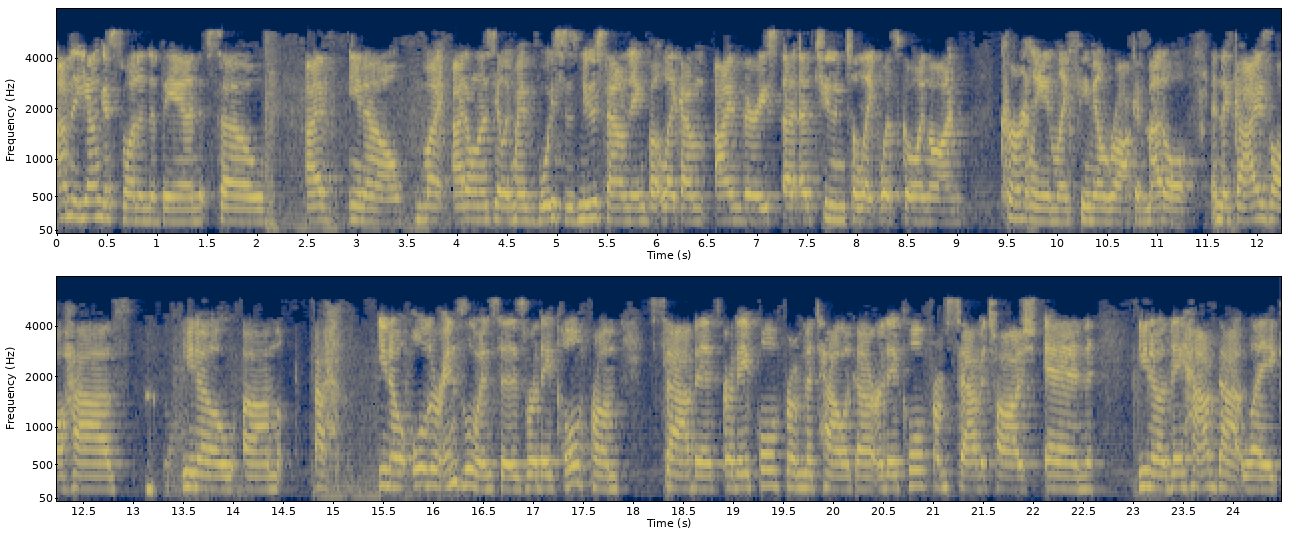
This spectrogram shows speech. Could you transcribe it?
I'm the youngest one in the band, so I've, you know, my, I don't want to say like my voice is new sounding, but like I'm, I'm very attuned to like what's going on currently in like female rock and metal, and the guys all have, you know, um, uh, you know, older influences where they pull from Sabbath or they pull from Metallica or they pull from Savatage and you know, they have that like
